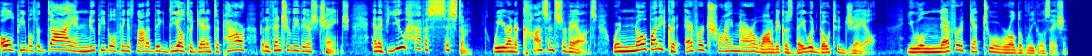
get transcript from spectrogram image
old people to die and new people think it's not a big deal to get into power, but eventually there's change. And if you have a system where you're under constant surveillance, where nobody could ever try marijuana because they would go to jail, you will never get to a world of legalization.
